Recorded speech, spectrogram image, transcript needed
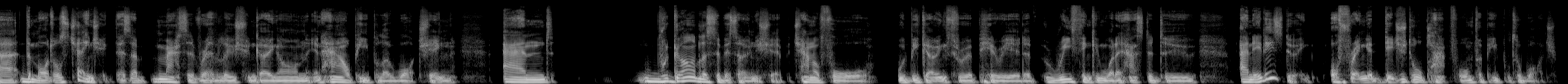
uh, the model's changing. There's a massive revolution going on in how people are watching. And regardless of its ownership, Channel 4 would be going through a period of rethinking what it has to do. And it is doing, offering a digital platform for people to watch.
